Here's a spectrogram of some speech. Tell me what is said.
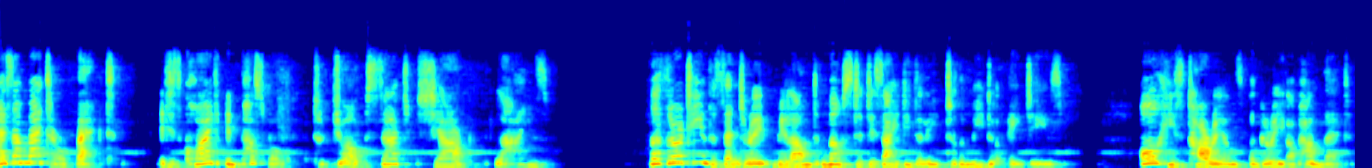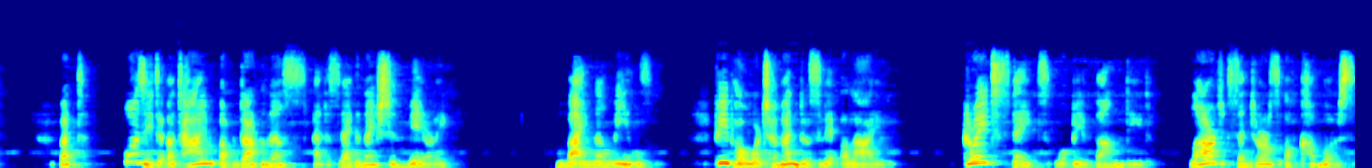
As a matter of fact, it is quite impossible to draw such sharp lines. The thirteenth century belonged most decidedly to the Middle Ages. All historians agree upon that. But was it a time of darkness and stagnation merely? By no means. People were tremendously alive. Great states were being founded. Large centers of commerce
